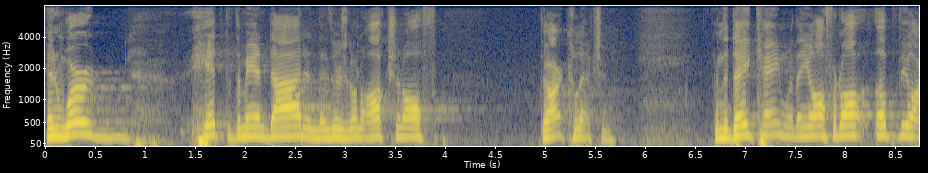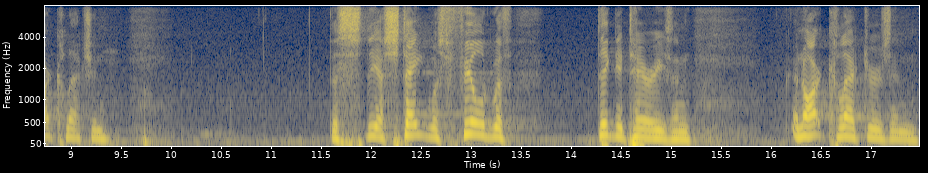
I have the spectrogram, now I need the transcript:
And word hit that the man died and they was going to auction off the art collection. And the day came when they offered up the art collection. The, the estate was filled with dignitaries and, and art collectors and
